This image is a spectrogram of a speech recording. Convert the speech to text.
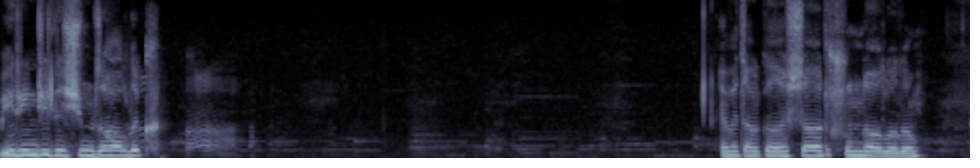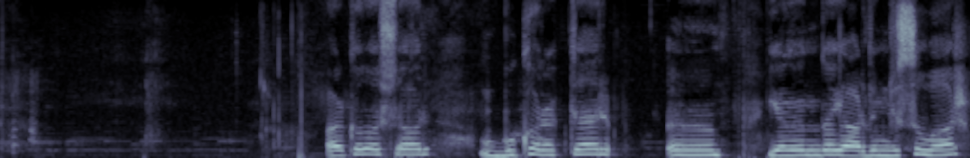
Birinci leşimizi aldık. Evet arkadaşlar şunu da alalım. Arkadaşlar bu karakter e, yanında yardımcısı var.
